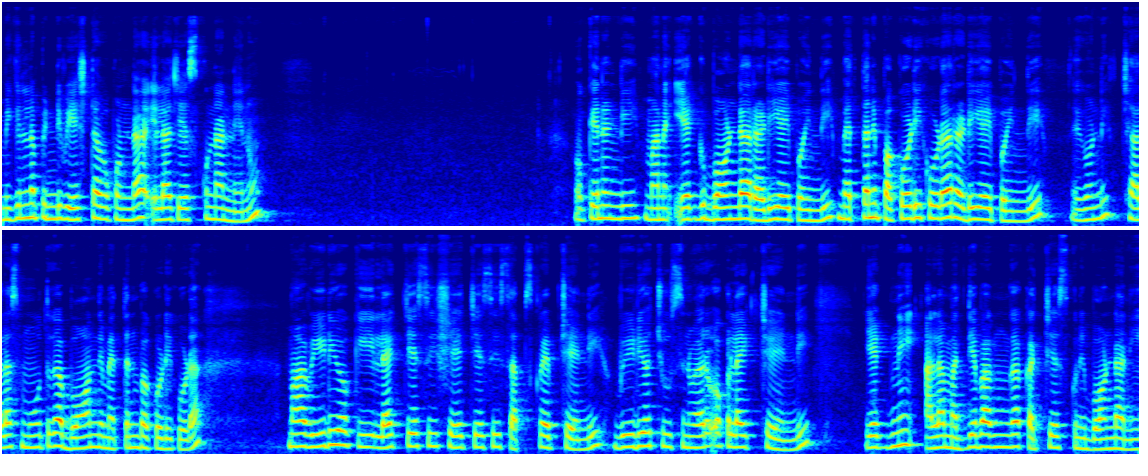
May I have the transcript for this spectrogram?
మిగిలిన పిండి వేస్ట్ అవ్వకుండా ఇలా చేసుకున్నాను నేను. ఓకేనండి మన ఎగ్ బోండా రెడీ అయిపోయింది. మెత్తని పకోడీ కూడా రెడీ అయిపోయింది. ఇదిగోండి చాలా స్మూత్గా బాగుంది మెత్తని పకోడీ కూడా. మా వీడియోకి లైక్ చేసి షేర్ చేసి సబ్స్క్రైబ్ చేయండి. వీడియో చూసిన వారు ఒక లైక్ చేయండి. ఎగ్ని అలా మధ్య భాగంగా కట్ చేసుకుని బోండాని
